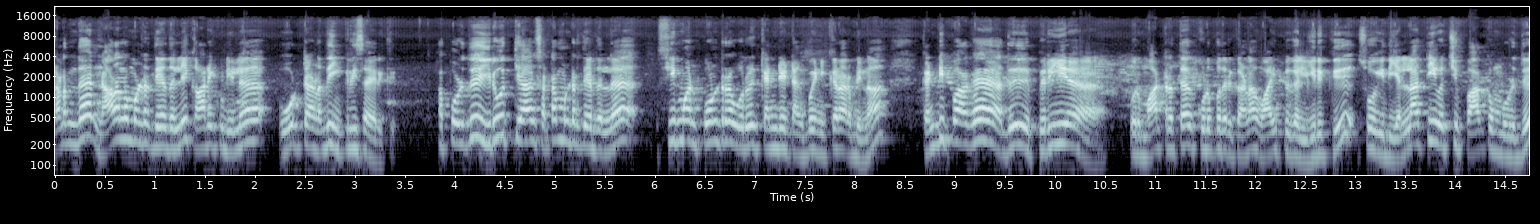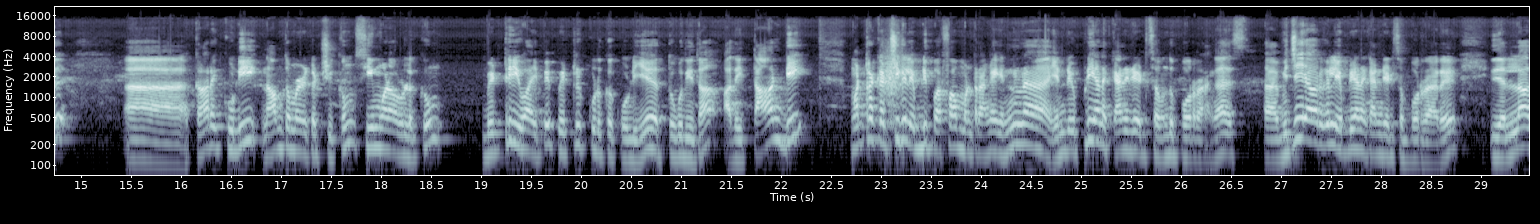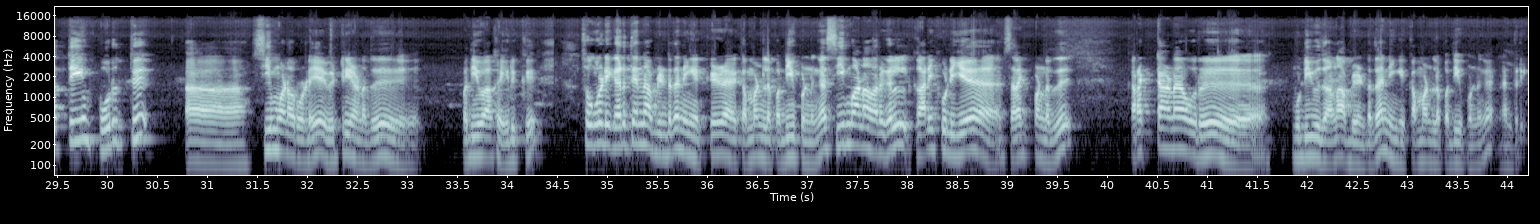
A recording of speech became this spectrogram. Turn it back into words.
கடந்த நாடாளுமன்ற தேர்தலே காரைக்குடியில் ஓட்டானது இன்க்ரீஸ் ஆகிருக்கு அப்பொழுது இருபத்தி ஆறு சட்டமன்ற தேர்தலில் சீமான் போன்ற ஒரு கேண்டிடேட் அங்கே போய் நிற்கிறார் அப்படின்னா கண்டிப்பாக அது பெரிய ஒரு மாற்றத்தை கொடுப்பதற்கான வாய்ப்புகள் இருக்கு. ஸோ இது எல்லாத்தையும் வச்சு பார்க்கும் பொழுது காரைக்குடி நாம் தமிழர் கட்சிக்கும் சீமான் அவர்களுக்கும் வெற்றி வாய்ப்பை பெற்றுக் கொடுக்கக்கூடிய தொகுதி தான் அதை தாண்டி மற்ற கட்சிகள் எப்படி பர்ஃபார்ம் பண்றாங்க என்னென்ன என்ன எப்படியான கேண்டிடேட்ஸை வந்து போடுறாங்க விஜய் அவர்கள் எப்படியான கேண்டிடேட்ஸை போடுறாரு இது எல்லாத்தையும் பொறுத்து சீமானவருடைய சீமான் அவருடைய வெற்றியானது பதிவாக இருக்கு. ஸோ உங்களுடைய கருத்து என்ன அப்படின்றத நீங்கள் கீழே கமெண்டில் பதிவு பண்ணுங்கள் சீமான் அவர்கள் காரைக்குடியை செலக்ட் பண்ணது கரெக்டான ஒரு முடிவு தானா அப்படின்றத நீங்கள் கமெண்டில் பதிவு பண்ணுங்கள் நன்றி.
